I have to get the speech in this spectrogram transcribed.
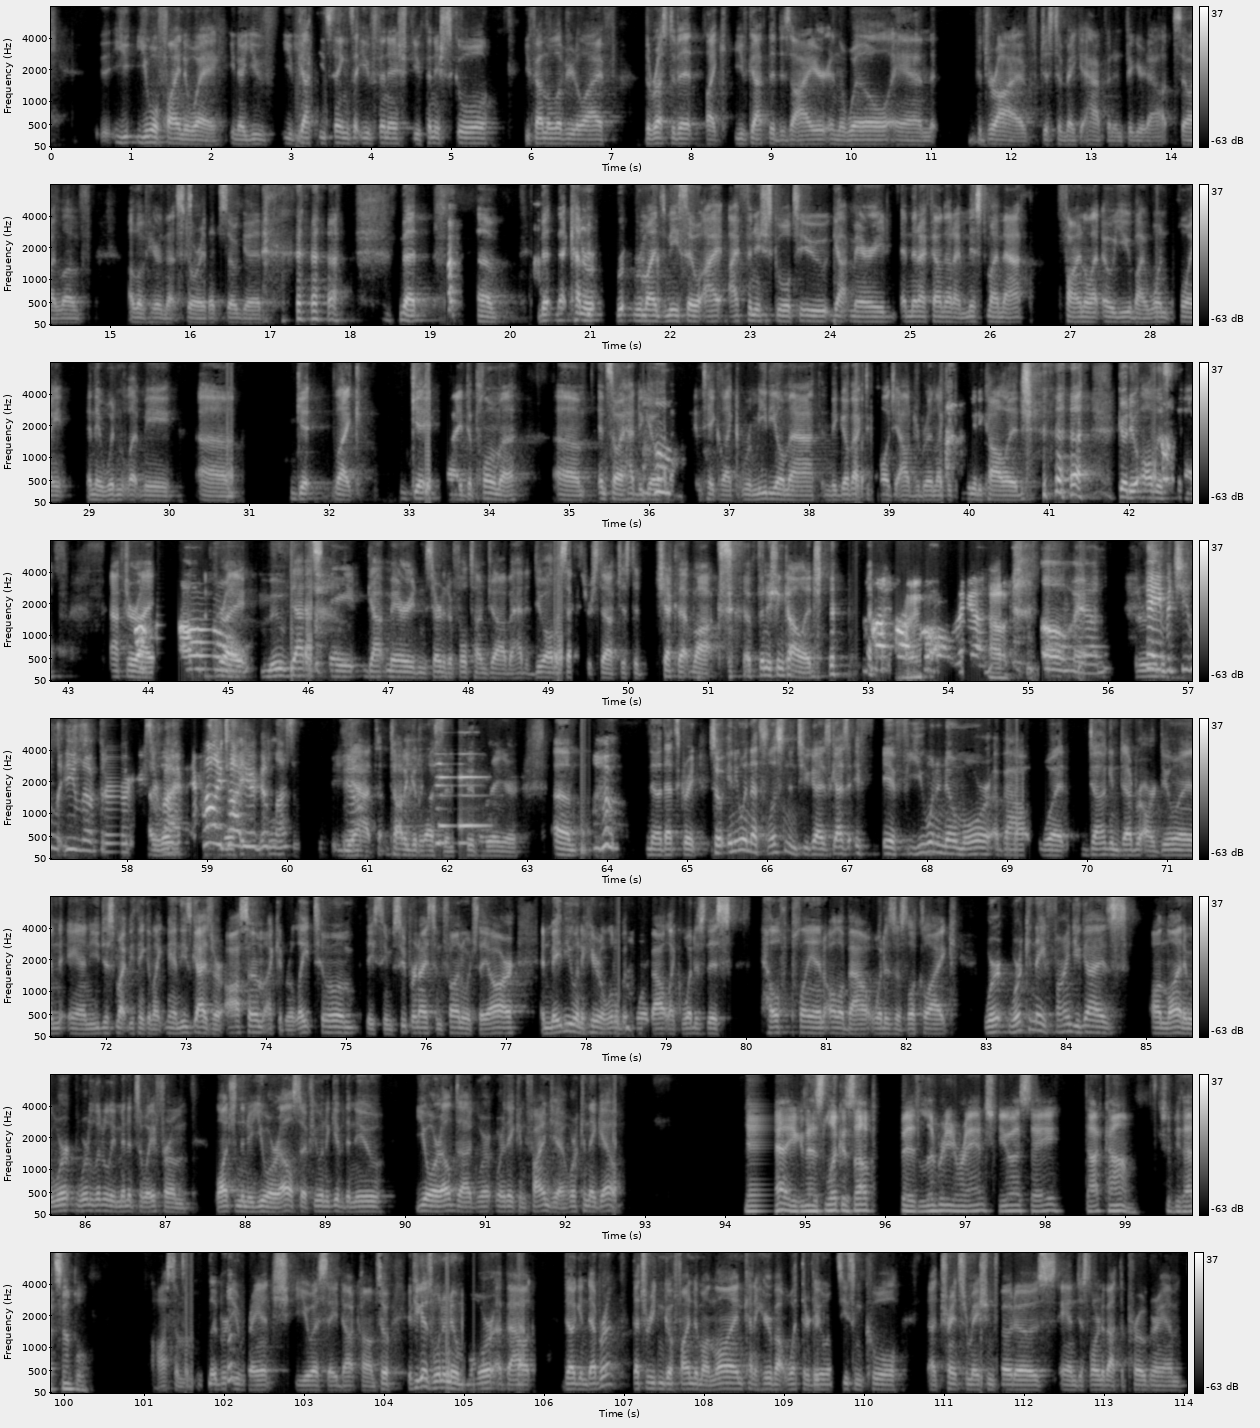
you, you will find a way, you know, you've, you've got these things that you've finished, you finished school, you found the love of your life the rest of it, like you've got the desire and the will and the drive just to make it happen and figure it out. So I love, I love hearing that story. That's so good. that, um, that, that kind of r- reminds me. So I, I finished school too, got married, and then I found out I missed my math final at OU by one point, and they wouldn't let me um, get like get my diploma um, and so I had to go uh-huh. And take like remedial math and they go back to college algebra and like a community college, go do all this stuff after I after I oh. moved out of state, got married, and started a full time job. I had to do all this extra stuff just to check that box of finishing college. oh man! Oh man! Hey, but you you lived through it. You survived. It probably taught you a good lesson. Yeah, yeah t- taught a good lesson through the wringer. Um, No, that's great. So anyone that's listening to you guys, guys, if if you want to know more about what Doug and Deborah are doing, and you just might be thinking like, man, these guys are awesome. I could relate to them. They seem super nice and fun, which they are. And maybe you want to hear a little bit mm-hmm. more about like what is this health plan all about? What does this look like? Where where can they find you guys online? I mean, we're we're literally minutes away from launching the new URL. So if you want to give the new URL, Doug, where, where they can find you, where can they go? Yeah, you can just look us up at libertyranchusa.com. Should be that simple. Awesome. libertyranchusa.com. So if you guys want to know more about Doug and Deborah, that's where you can go find them online, kind of hear about what they're doing, see some cool uh, transformation photos, and just learn about the program.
